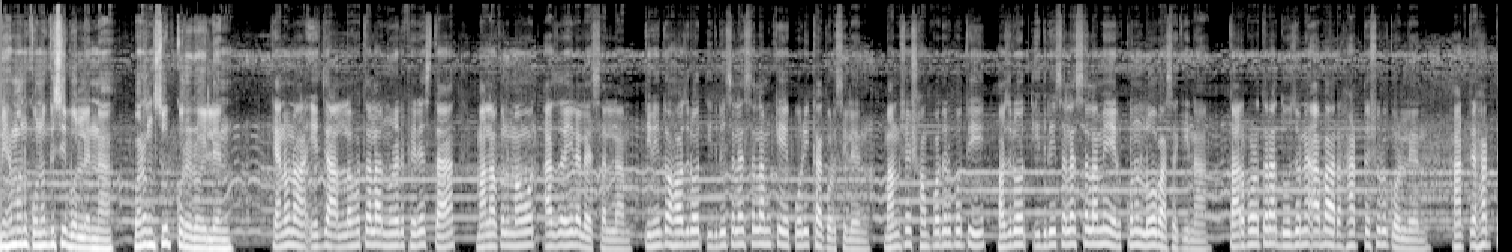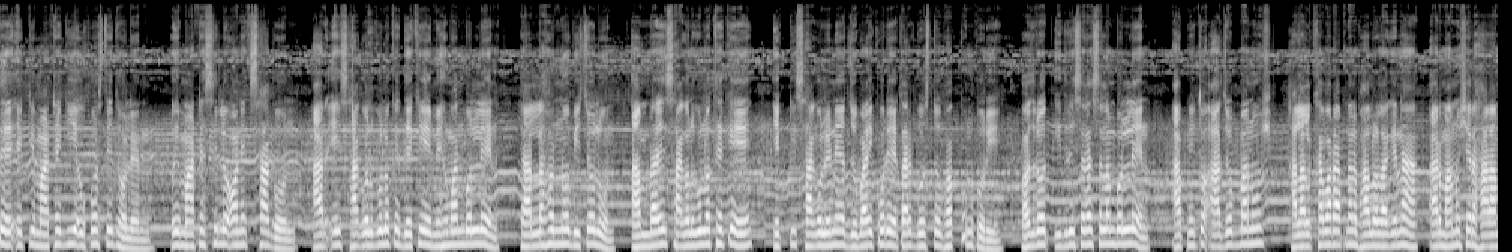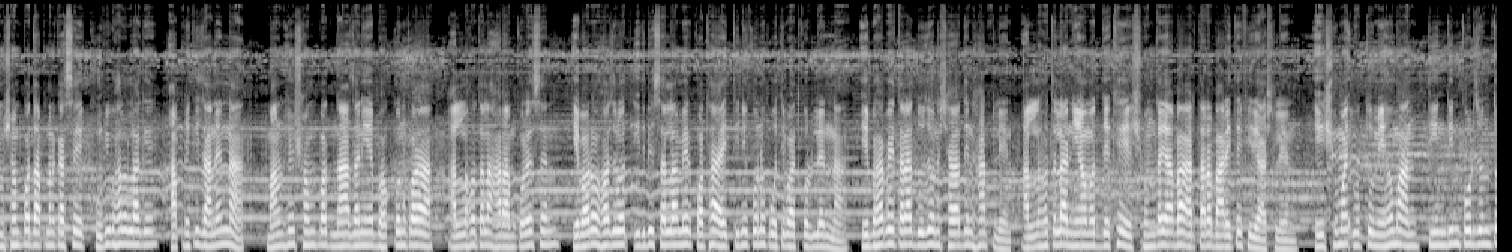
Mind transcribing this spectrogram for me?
মেহমান কোনো কিছুই বললেন না, বরং চুপ করে রইলেন। কেননা এ যে আল্লাহ তালা নূরের ফেরেস্তা মালাকুল মামুদ আজরাইল আলাইসাল্লাম তিনি তো হজরত ইদ্রিস আলাহিসাল্লামকে পরীক্ষা করছিলেন। মানুষের সম্পদের প্রতি হজরত ইদ্রিস আলাহিসাল্লামের কোনো লোভ আছে কিনা তারপর তারা দুজনে আবার হাঁটতে শুরু করলেন। হাঁটতে হাঁটতে একটি মাঠে গিয়ে উপস্থিত হলেন। ওই মাঠে ছিল অনেক ছাগল, আর এই ছাগলগুলোকে দেখে মেহমান বললেন আল্লাহর নবী চলুন, আমরা এই ছাগলগুলো থেকে একটি ছাগল এনে জবাই করে তার গোস্ত ভক্ষণ করি। হজরত ইদ্রিস আলাহিসাল্লাম বললেন, আপনি তো আজব মানুষ, হালাল খাবার আপনার ভালো লাগে না, আর মানুষের হারাম সম্পদ আপনার কাছে খুবই ভালো লাগে। আপনি কি জানেন না মানুষের সম্পদ না জানিয়ে ভক্ষণ করা আল্লাহ তালা হারাম করেছেন। এবারও হজরত ইদ্রিস সাল্লামের কথায় তিনি কোনো প্রতিবাদ করলেন না। এভাবে তারা দুজন সারাদিন হাঁটলেন। আল্লাহ তালা নিয়ামত দেখে সন্ধ্যায় আবার তারা বাড়িতে ফিরে আসলেন। এই সময় উক্ত মেহমান তিন দিন পর্যন্ত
